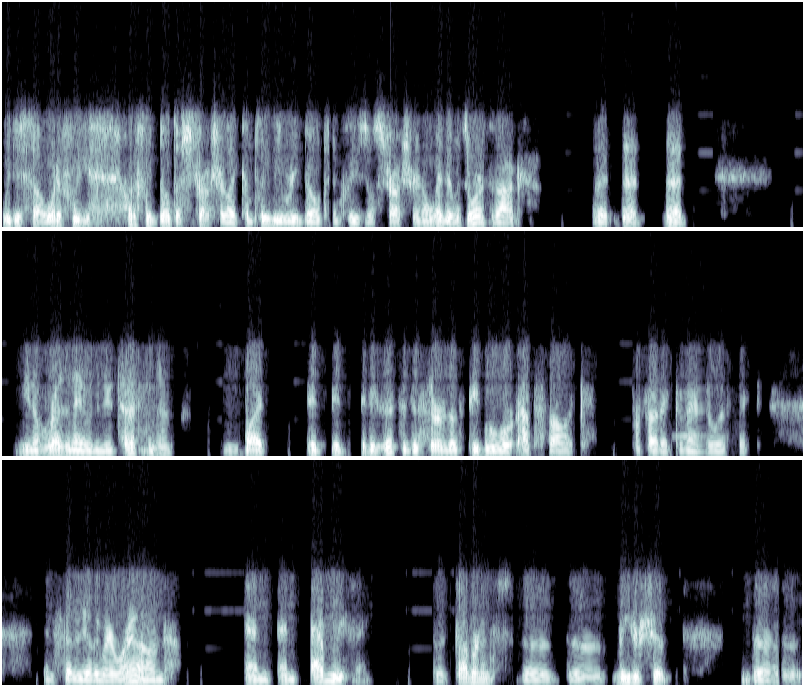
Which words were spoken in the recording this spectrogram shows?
we just thought, what if we, what if we built a structure, like completely rebuilt an ecclesial structure in a way that was orthodox, that, that, that, you know, resonated with the New Testament, but it, it, it existed to serve those people who were apostolic, prophetic, evangelistic, instead of the other way around. And, and everything, the governance, the, the leadership, the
